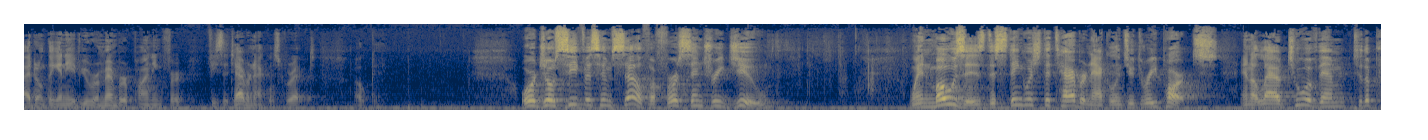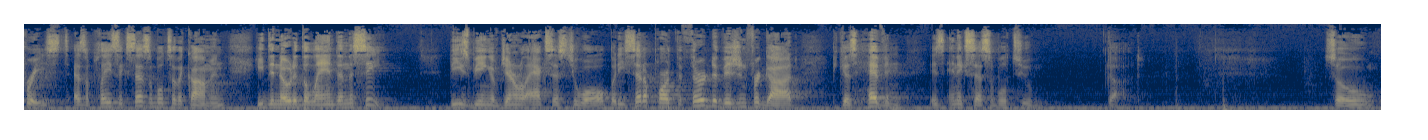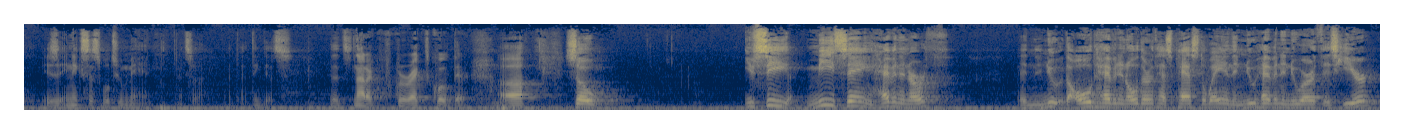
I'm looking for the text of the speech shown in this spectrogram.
I don't think any of you remember pining for Feast of Tabernacles, correct? Okay. Or Josephus himself, a first century Jew, when Moses distinguished the tabernacle into three parts and allowed two of them to the priest as a place accessible to the common, he denoted the land and the sea, these being of general access to all, but he set apart the third division for God because heaven is inaccessible to God. So is inaccessible to man. That's a, I think that's that's not a correct quote there. Uh, so you see me saying heaven and earth, and the, new, the old heaven and old earth has passed away, and the new heaven and new earth is here,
